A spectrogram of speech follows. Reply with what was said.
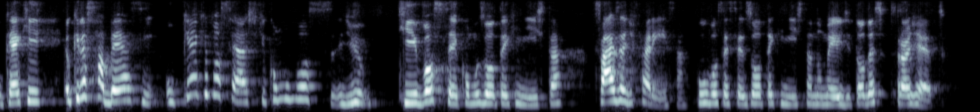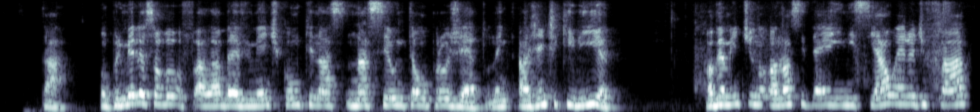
O que é que eu queria saber assim, o que é que você acha que como você que você como zootecnista faz a diferença por você ser zootecnista no meio de todo esse projeto? Tá. Bom, primeiro eu só vou falar brevemente como que nas, nasceu então o projeto. Né? A gente queria, obviamente, a nossa ideia inicial era de fato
